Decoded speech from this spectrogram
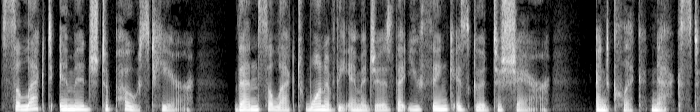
Select Image to Post here. Then select one of the images that you think is good to share, and click Next.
